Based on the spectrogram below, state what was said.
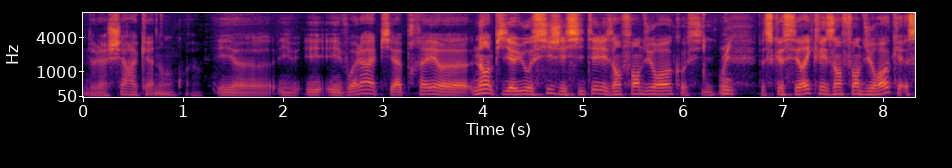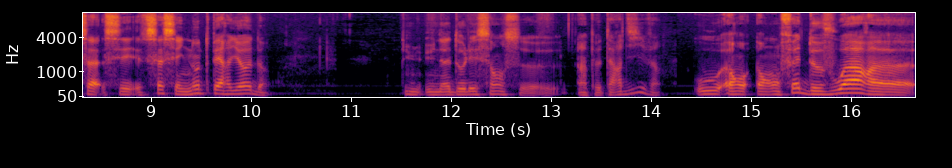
De la chair à canon, quoi. Et, et, voilà. Et puis après, non, puis il y a eu aussi, j'ai cité les enfants du rock aussi. Oui. Parce que c'est vrai que les enfants du rock, ça, c'est, ça, c'est une autre période, une, une adolescence un peu tardive, où en, en fait, de voir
